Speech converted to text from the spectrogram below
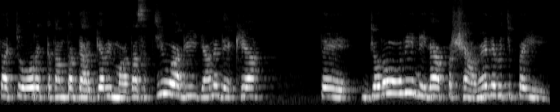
ਤਾਂ ਚੋਰ ਇੱਕਦਮ ਤਾਂ ਡਰ ਗਿਆ ਵੀ ਮਾਤਾ ਸੱਚੀ ਹੋ ਆ ਗਈ, ਜਾਂ ਦੇਖਿਆ। ਤੇ ਜਦੋਂ ਉਹਦੀ ਨਿਗਾਹ ਪਰਛਾਵੇਂ ਦੇ ਵਿੱਚ ਪਈ,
